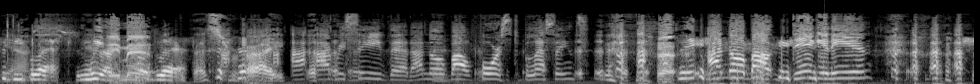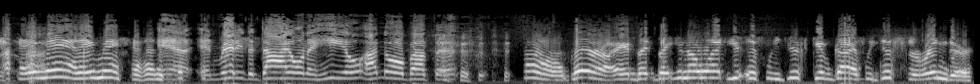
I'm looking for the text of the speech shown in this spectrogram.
to Yes. be blessed, and we are Amen. so blessed. That's right. I, I received that. I know about forced blessings. I know about digging in amen, amen. and, and ready to die on a hill. I know about that. Oh, girl, eh, but but you know what? You, if we just give God, if we just surrender,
